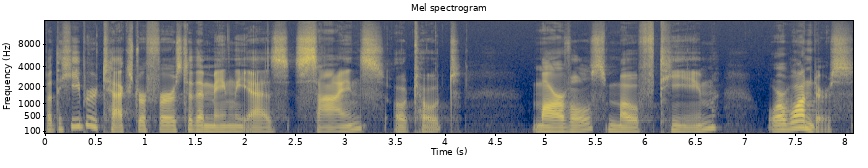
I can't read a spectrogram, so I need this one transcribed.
but the Hebrew text refers to them mainly as signs, otot, marvels, moftim, or wonders,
